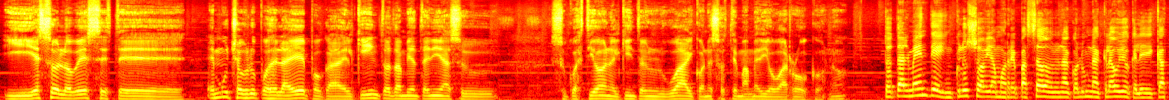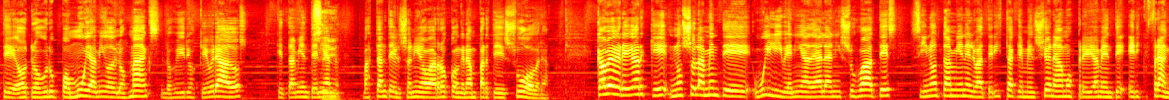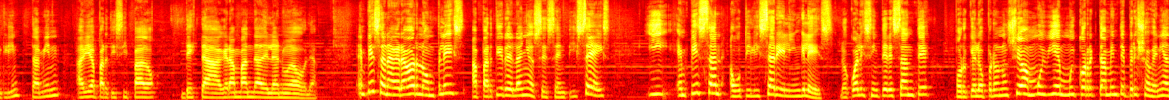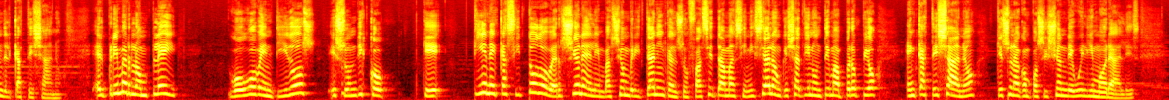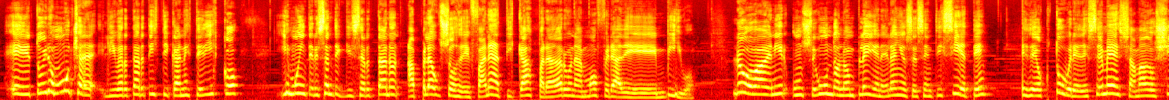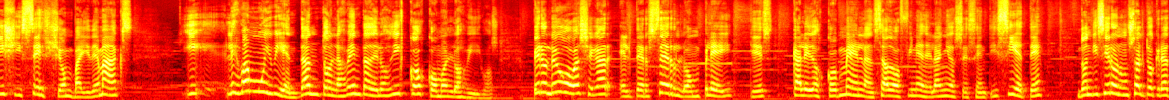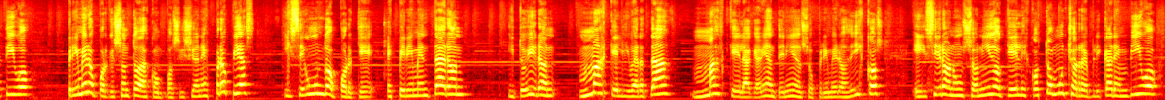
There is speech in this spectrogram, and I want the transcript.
Y eso lo ves este, en muchos grupos de la época. El quinto también tenía su, su cuestión, el quinto en Uruguay, con esos temas medio barrocos, ¿no? Totalmente, incluso habíamos repasado en una columna, Claudio, que le dedicaste a otro grupo muy amigo de los Max, los vidrios quebrados, que también tenían bastante del sonido barroco en gran parte de su obra. Cabe agregar que no solamente Willy venía de Alan y sus bates, sino también el baterista que mencionábamos previamente, Eric Franklin, también había participado de esta gran banda de la nueva ola. Empiezan a grabar long plays a partir del año 66 y empiezan a utilizar el inglés, lo cual es interesante porque lo pronunciaban muy bien, muy correctamente, pero ellos venían del castellano. El primer long play, Gogo 22, es un disco que tiene casi todo versiones de la invasión británica en su faceta más inicial, aunque ya tiene un tema propio en castellano, que es una composición de Willy Morales. Eh, tuvieron mucha libertad artística en este disco y es muy interesante que insertaron aplausos de fanáticas para dar una atmósfera de en vivo. Luego va a venir un segundo long play en el año 67, es de octubre de ese mes, llamado Gigi Session by The Max, y les va muy bien, tanto en las ventas de los discos como en los vivos. Pero luego va a llegar el tercer long play, que es Kaleidoscope Man, lanzado a fines del año 67, donde hicieron un salto creativo, primero porque son todas composiciones propias, y segundo porque experimentaron y tuvieron más que libertad más que la que habían tenido en sus primeros discos e hicieron un sonido que les costó mucho replicar en vivo,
